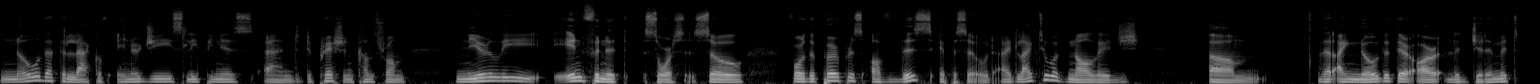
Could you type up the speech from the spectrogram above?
know that the lack of energy, sleepiness, and depression comes from nearly infinite sources. So, for the purpose of this episode, I'd like to acknowledge um, that I know that there are legitimate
